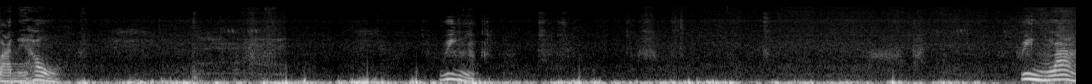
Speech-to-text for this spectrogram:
บานในเฮ้าวิ่ง วิ่งล่าง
